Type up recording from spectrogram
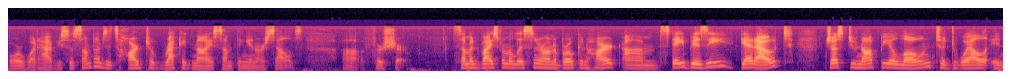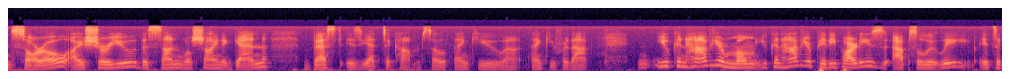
or what have you. So sometimes it's hard to recognize something in ourselves, uh, for sure. Some advice from a listener on a broken heart um, stay busy, get out. Just do not be alone to dwell in sorrow. I assure you, the sun will shine again. Best is yet to come. So thank you, uh, thank you for that you can have your moment you can have your pity parties absolutely. It's a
